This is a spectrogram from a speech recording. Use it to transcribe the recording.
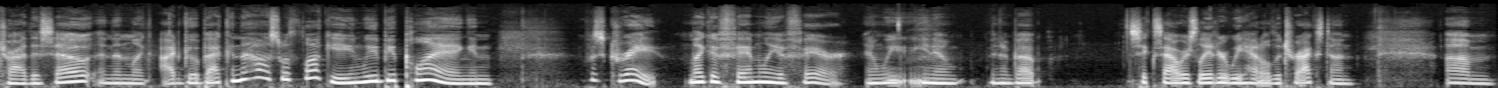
Try this out. And then like I'd go back in the house with Lucky and we'd be playing and it was great. Like a family affair. And we, you know, in about six hours later we had all the tracks done. Um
